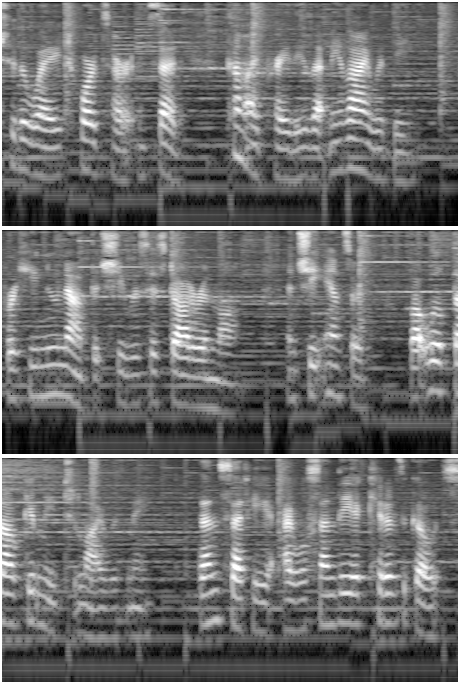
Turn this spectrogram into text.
to the way towards her, and said, Come, I pray thee, let me lie with thee. For he knew not that she was his daughter in law. And she answered, What wilt thou give me to lie with me? Then said he, I will send thee a kid of the goats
